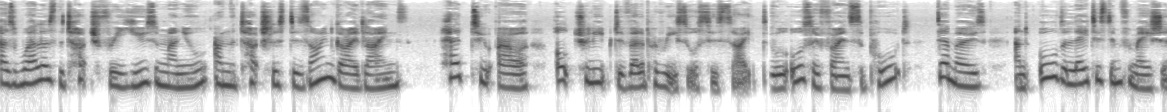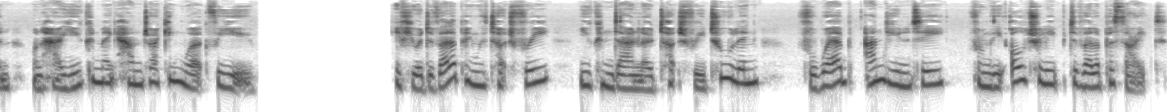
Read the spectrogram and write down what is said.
as well as the touch-free user manual and the touchless design guidelines, head to our Ultraleap Developer Resources site. You will also find support, demos, and all the latest information on how you can make hand tracking work for you. If you are developing with touch-free, you can download touch-free tooling for web and Unity from the Ultraleap developer site.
